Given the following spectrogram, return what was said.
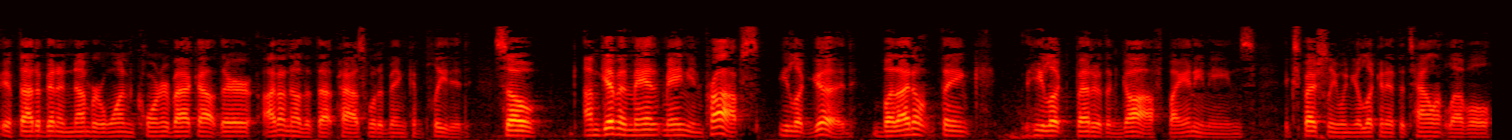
if that had been a number one cornerback out there, I don't know that that pass would have been completed. So I'm giving Man- Mannion props. He looked good, but I don't think he looked better than Goff by any means, especially when you're looking at the talent level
